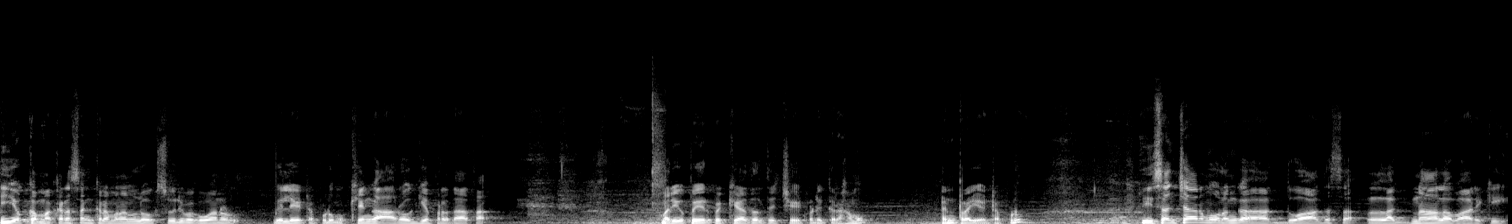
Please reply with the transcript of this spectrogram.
ఈ యొక్క మకర సంక్రమణంలో సూర్యభగవానుడు వెళ్ళేటప్పుడు ముఖ్యంగా ఆరోగ్య ప్రదాత మరియు పేరు ప్రఖ్యాతలు తెచ్చేటువంటి గ్రహము ఎంటర్ అయ్యేటప్పుడు ఈ సంచార మూలంగా ద్వాదశ లగ్నాల వారికి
